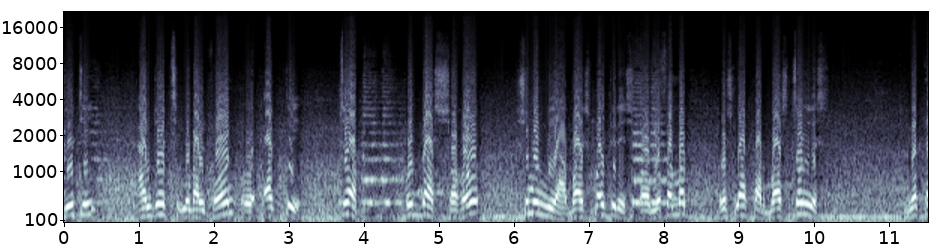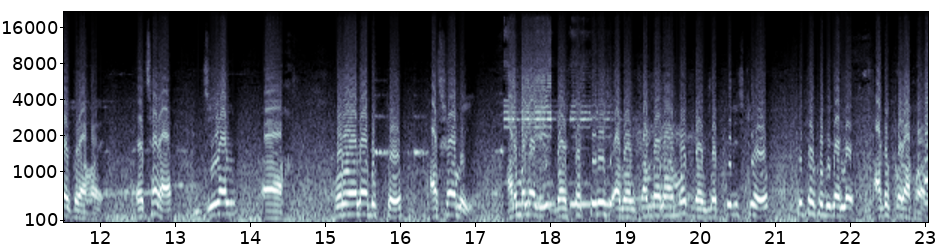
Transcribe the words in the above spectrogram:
দুইটি অ্যান্ড্রয়েড মোবাইল ফোন ও একটি ট্র্যাপ উদ্দাস সহ সুমন মিয়া, বয়স পঁয়ত্রিশ, ও মোসাম্মদ রোশনা আক্তার বয়স চল্লিশ, গ্রেপ্তার করা হয়। এছাড়া জিয়ার পরোয়ানাভুক্ত আসামি আরমান আলী, বয়স তেত্রিশ, এবং কামরান আহমদ, বয়স বত্রিশকেও পৃথক অভিযানে আটক করা হয়।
